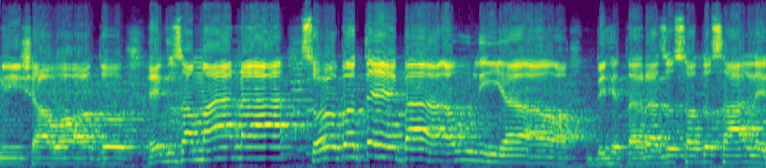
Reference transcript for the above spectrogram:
মিশাওয়াদ। এক জমানা সোবতে বা আউলিয়া, বেহতার আজ সদ সালে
